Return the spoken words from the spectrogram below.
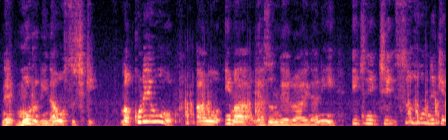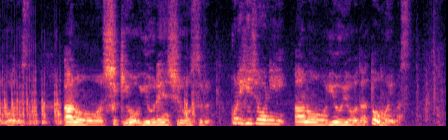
ね、モルに直す式、まあ、これをあの今休んでいる間に1日数分で結構です。あの式を言う練習をする。これ非常にあの有用だと思います。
